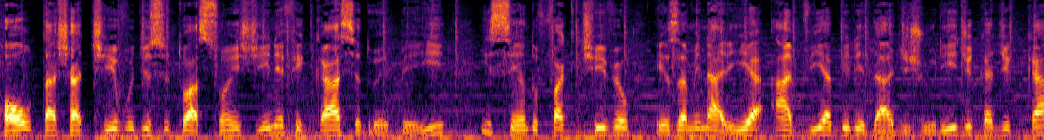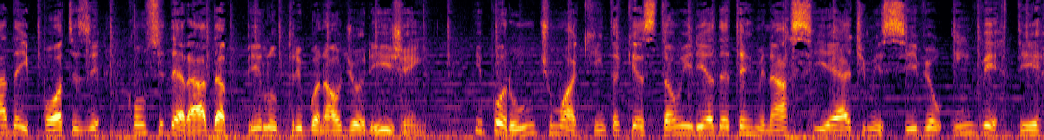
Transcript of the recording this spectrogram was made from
rol taxativo de situações de ineficácia do EPI e, sendo factível, examinaria a viabilidade jurídica de cada hipótese considerada pelo tribunal de origem. E por último, a quinta questão iria determinar se é admissível inverter,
